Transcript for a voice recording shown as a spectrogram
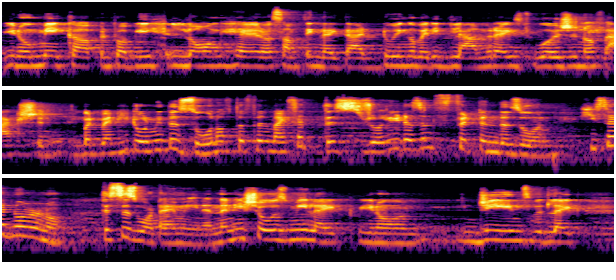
you know makeup and probably long hair or something like that, doing a very glamorized version of action. But when he told me the zone of the film, I said this really doesn't fit in the zone. He said no, no, no, this is what I mean, and then he shows me like you know jeans with like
